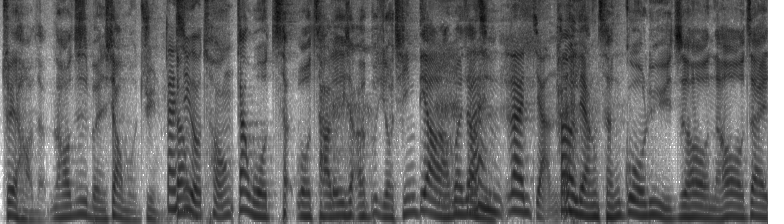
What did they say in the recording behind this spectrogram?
最好的，然后日本酵母菌，但是有虫。但我查我查了一下，呃，不有清掉啊，不然这样子 乱讲。它有两层过滤之后，然后再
